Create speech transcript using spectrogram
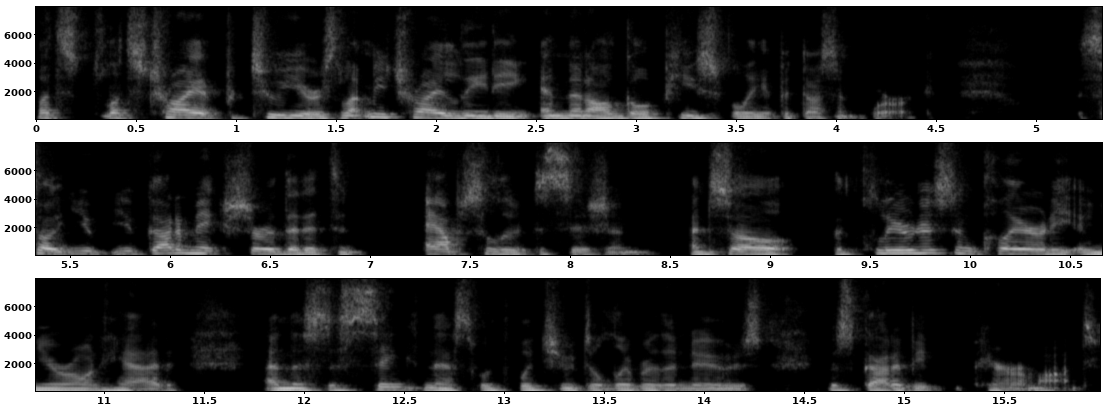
let's let's try it for two years. Let me try leading and then I'll go peacefully if it doesn't work. So you you've got to make sure that it's an absolute decision. And so the clearness and clarity in your own head and the succinctness with which you deliver the news has got to be paramount.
